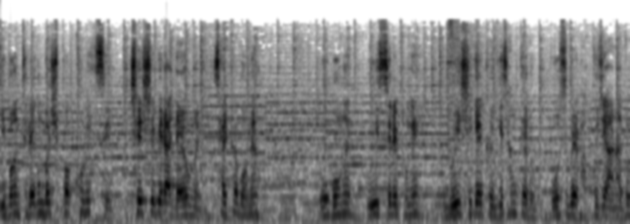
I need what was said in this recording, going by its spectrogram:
이번 드래곤볼 슈퍼 코믹스 71화 내용을 살펴보면 오공은 우이스를 통해 무의식의 극의 상태로 모습을 바꾸지 않아도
